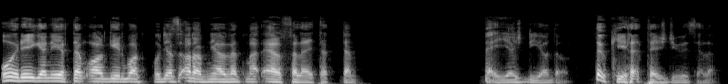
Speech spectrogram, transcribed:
Oly régen értem Algírban, hogy az arab nyelvet már elfelejtettem. Teljes diadal, tökéletes győzelem.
